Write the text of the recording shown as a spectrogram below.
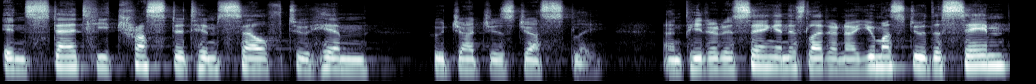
Instead, he trusted himself to him who judges justly. And Peter is saying in his letter, now you must do the same.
